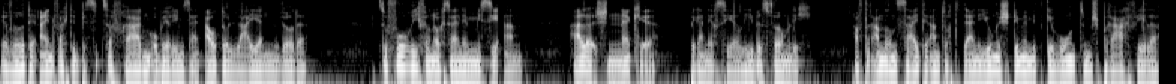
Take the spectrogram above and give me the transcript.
Er würde einfach den Besitzer fragen, ob er ihm sein Auto leihen würde. Zuvor rief er noch seine Missy an. Hallo Schnecke, begann er sehr liebesförmlich. Auf der anderen Seite antwortete eine junge Stimme mit gewohntem Sprachfehler.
